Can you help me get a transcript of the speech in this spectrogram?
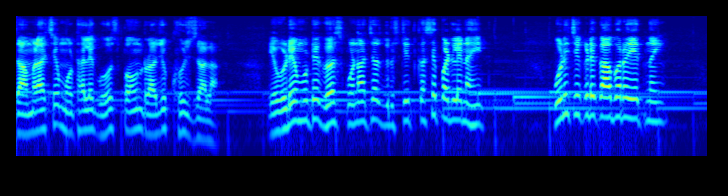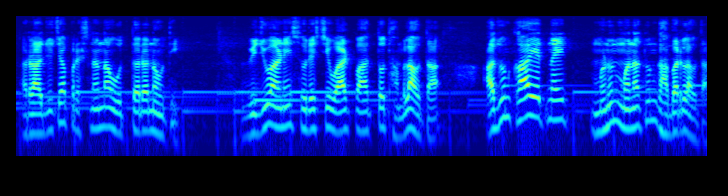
जांभळाचे मोठाले घोस पाहून राजू खुश झाला. एवढे मोठे घस कोणाच्या दृष्टीत कसे पडले नाहीत? कोणीच इकडे का बरं येत नाही? राजूच्या प्रश्नांना उत्तरं नव्हती. विजू आणि सुरेशची वाट पाहत तो थांबला होता. अजून का येत नाहीत? म्हणून मनातून घाबरला होता.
